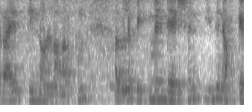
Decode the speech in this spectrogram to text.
ഡ്രൈ സ്കിൻ ഉള്ളവർക്കും അതുപോലെ പിഗ്മെന്റേഷൻ ഇതിനൊക്കെ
